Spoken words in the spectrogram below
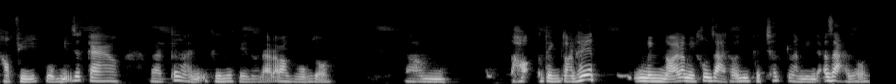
học phí của Mỹ rất cao và tất cả những thứ như thế nó đã, đã bao gồm rồi. Um, họ tính toán hết mình nói là mình không giả thôi nhưng thực chất là mình đã giả rồi.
